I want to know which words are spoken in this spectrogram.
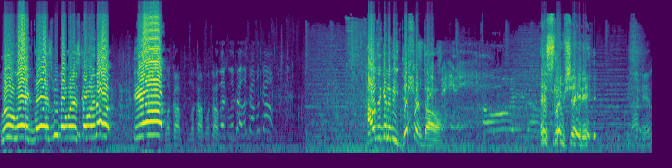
Loot Lake, boys. We know where it's going up. Yup. Look up, look up, look up. Look, look out, look out, look out. How's it gonna be different, though? Oh, here. It's Slim Shady. Is that him?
